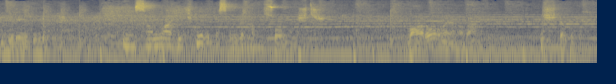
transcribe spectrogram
birey değildir. İnsanlığa hiçbir eserde katkısı olmamıştır. Var olmayan adam işte budur.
